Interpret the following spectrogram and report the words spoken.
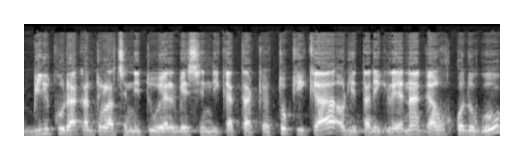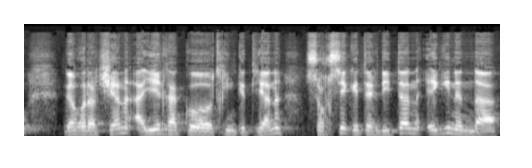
bilkurak antolatzen ditu LB sindikatak tokika, horietarik lehena gaurko dugu, gaur horatzean, aierrako trinketian, zorziek eta erditan eginen da.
